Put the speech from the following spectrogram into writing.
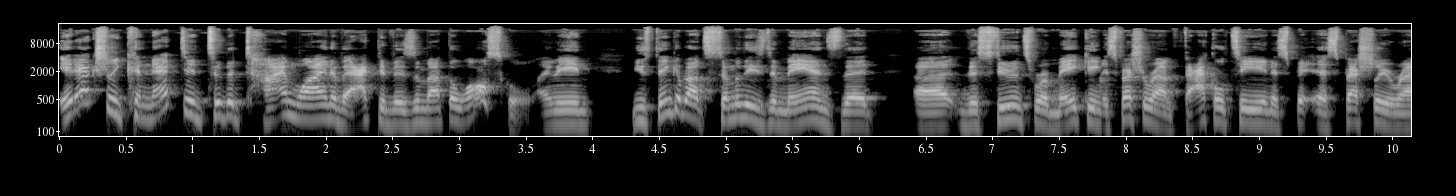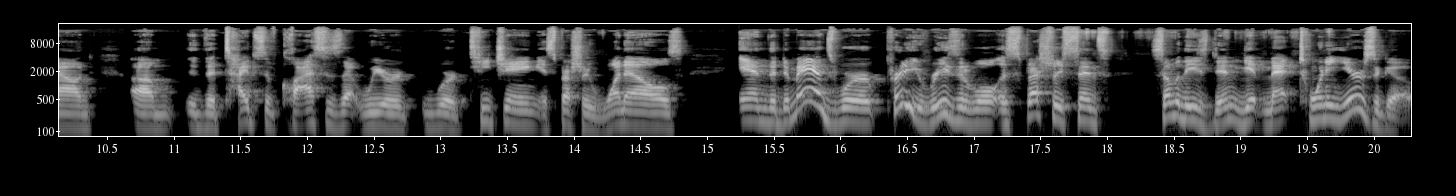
it actually connected to the timeline of activism at the law school. I mean, you think about some of these demands that uh, the students were making, especially around faculty and especially around um, the types of classes that we were, were teaching, especially 1Ls. And the demands were pretty reasonable, especially since some of these didn't get met 20 years ago.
